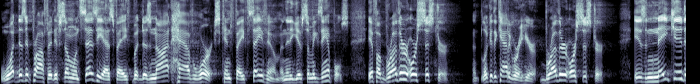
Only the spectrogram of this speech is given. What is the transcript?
What does it profit if someone says he has faith but does not have works? Can faith save him? And then he gives some examples. If a brother or sister, look at the category here brother or sister, is naked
